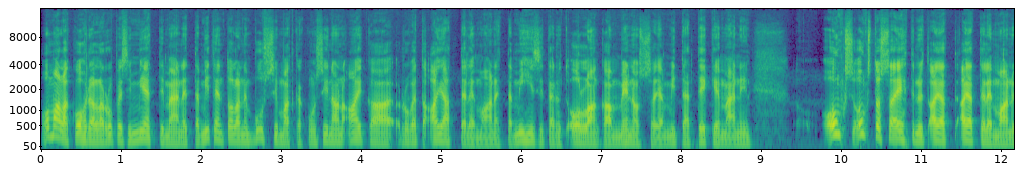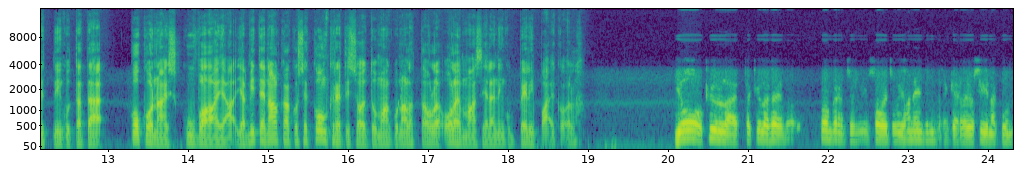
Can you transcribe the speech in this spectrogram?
omalla kohdalla rupesin miettimään, että miten tuollainen bussimatka, kun siinä on aikaa ruveta ajattelemaan, että mihin sitä nyt ollaankaan menossa ja mitä tekemään, niin onko tuossa ehtinyt ajat, ajattelemaan nyt niin kuin tätä kokonaiskuvaa ja, ja miten alkaako se konkretisoitumaan, kun alattaa ole, olemaan siellä niin kuin pelipaikoilla? Joo, kyllä, että kyllä se konkretisoitu ihan ensimmäisen kerran jo siinä, kun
